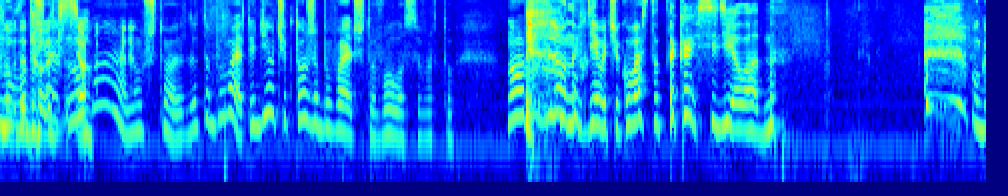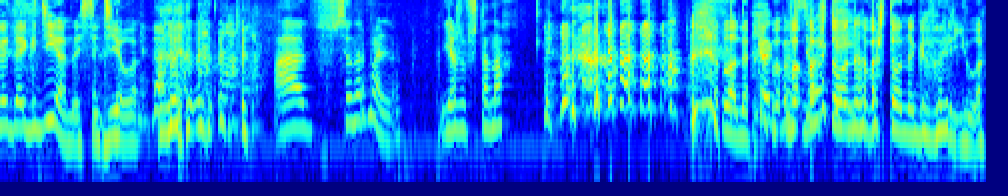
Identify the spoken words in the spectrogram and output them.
Ну, вот это вообще, вот все. ну да, ну что, это бывает. У девочек тоже бывает, что волосы во рту. Ну, определенных девочек. У вас тут такая сидела одна. Угадай, где она сидела. А все нормально. Я же в штанах. Ладно, во- что она во что она говорила?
